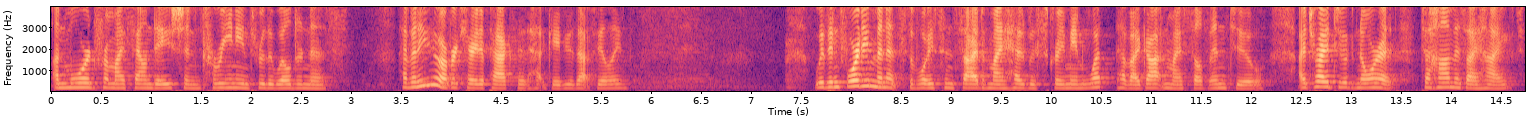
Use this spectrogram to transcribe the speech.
unmoored from my foundation, careening through the wilderness. Have any of you ever carried a pack that gave you that feeling? Within 40 minutes, the voice inside of my head was screaming, What have I gotten myself into? I tried to ignore it, to hum as I hiked,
